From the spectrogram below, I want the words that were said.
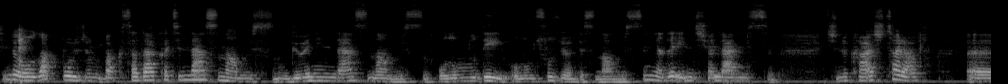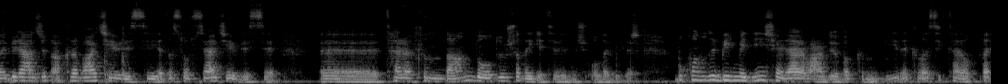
Şimdi Oğlak Burcu'm bak sadakatinden sınanmışsın, güveninden sınanmışsın. Olumlu değil, olumsuz yönde sınanmışsın ya da endişelenmişsin. Şimdi karşı taraf birazcık akraba çevresi ya da sosyal çevresi tarafından dolduruşa da getirilmiş olabilir. Bu konuda bilmediğin şeyler var diyor. Bakın yine klasik tarotta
